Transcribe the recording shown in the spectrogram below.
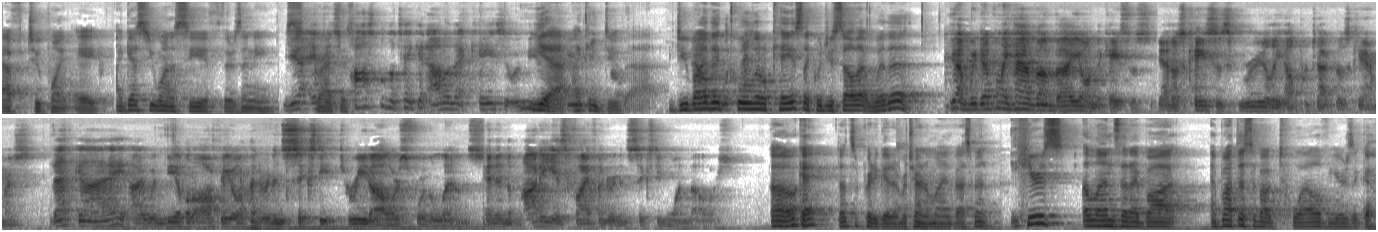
f2.8. I guess you want to see if there's any yeah, scratches. if it's possible to take it out of that case, it would be. Yeah, I can do that. Do you buy the cool little case? Like, would you sell that with it? Yeah, we definitely have um, value on the cases. Yeah, those cases really help protect those cameras. That guy, I would be able to offer you $163 for the lens. And then the body is $561. Oh, okay. That's a pretty good return on my investment. Here's a lens that I bought I bought this about 12 years ago.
